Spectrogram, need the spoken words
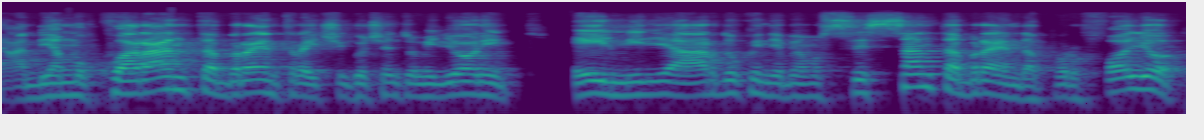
Abbiamo 40 brand tra i 500 milioni e il miliardo, quindi abbiamo 60 brand a portfolio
